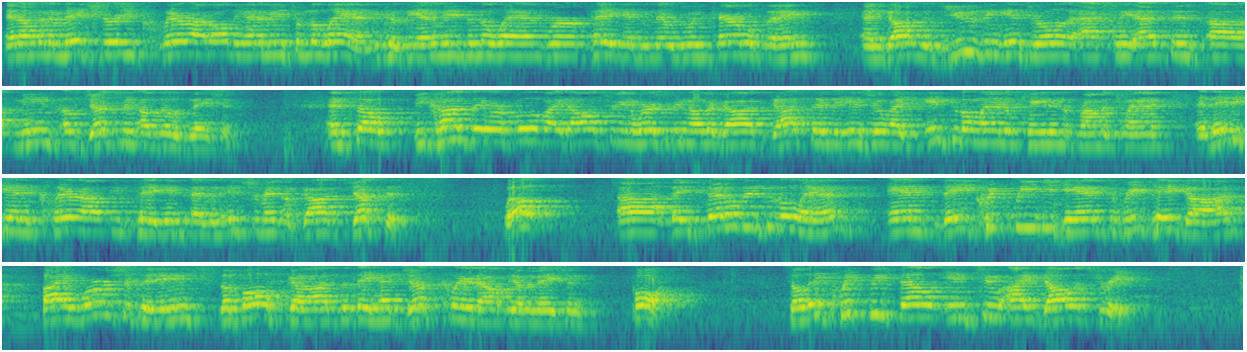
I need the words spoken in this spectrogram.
And I'm going to make sure you clear out all the enemies from the land because the enemies in the land were pagans and they were doing terrible things and God was using Israel actually as his uh, means of judgment of those nations. And so, because they were full of idolatry and worshiping other gods, God sent the Israelites into the land of Canaan, the promised land, and they began to clear out these pagans as an instrument of God's justice. Well, uh, they settled into the land, and they quickly began to repay God by worshiping the false gods that they had just cleared out the other nations for. So they quickly fell into idolatry.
